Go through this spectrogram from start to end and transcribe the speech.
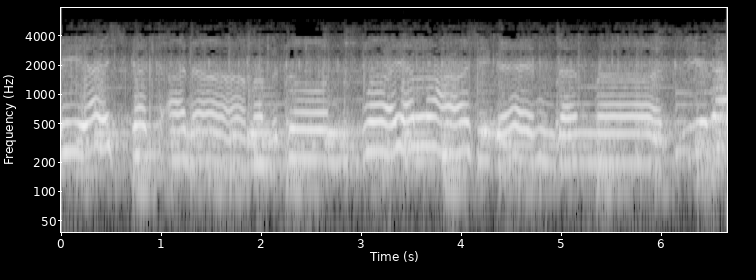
بعشقك أنا مفتون ويا العاشقين دنك إذا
